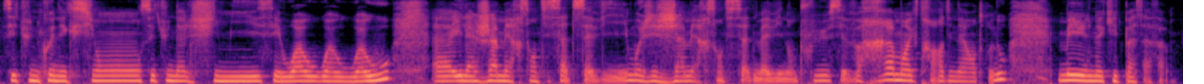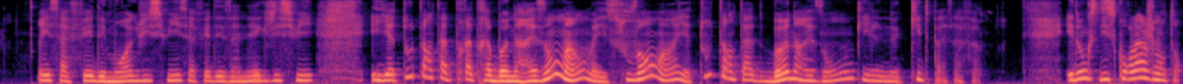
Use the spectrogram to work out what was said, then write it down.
c'est une connexion, c'est une alchimie, c'est waouh waouh waouh. Euh, il a jamais ressenti ça de sa vie, moi j'ai jamais ressenti ça de ma vie non plus, c'est vraiment extraordinaire entre nous, mais il ne quitte pas sa femme. Et ça fait des mois que j'y suis, ça fait des années que j'y suis. Et il y a tout un tas de très très bonnes raisons, hein, mais souvent, hein, il y a tout un tas de bonnes raisons qu'il ne quitte pas sa femme. Et donc ce discours-là, je l'entends.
